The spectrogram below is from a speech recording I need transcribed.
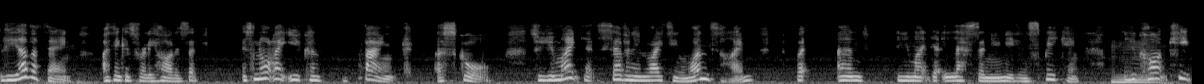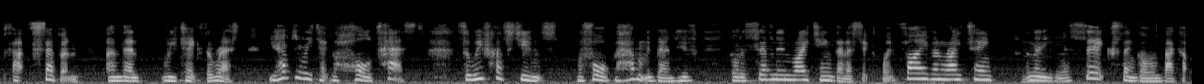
The other thing I think is really hard is that it's not like you can bank a score. So you might get seven in writing one time, but and you might get less than you need in speaking. You Mm. can't keep that seven and then retake the rest. You have to retake the whole test. So we've had students before, haven't we, Ben, who've got a seven in writing, then a 6.5 in writing, and then Mm. even a six, then going back up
